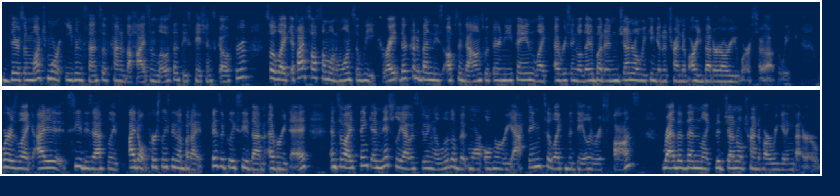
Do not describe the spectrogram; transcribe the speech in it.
there's a much more even sense of kind of the highs and lows that these patients go through. So like if I saw someone once a week, right, there could have been these ups and downs with their knee pain like every single day, but in general we can get a trend of are you better or are you worse throughout the week. Whereas like I see these athletes, I don't personally see them, but I physically see them every day. And so I think initially I was doing a little bit more overreacting to like the daily response rather than like the general trend of are we getting better or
